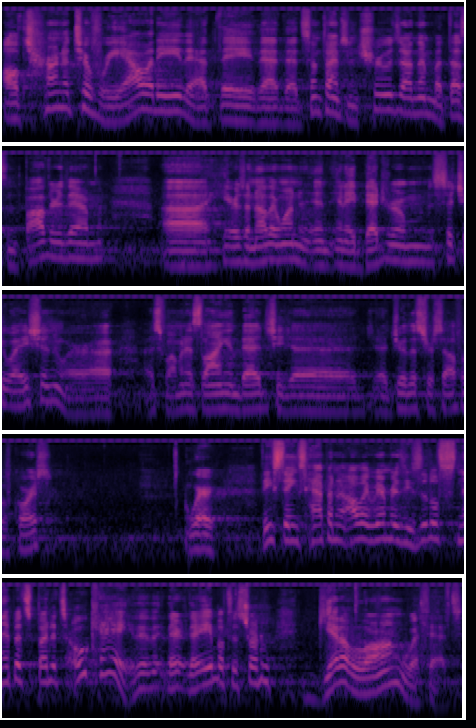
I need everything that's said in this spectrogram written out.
alternative reality that, they, that, that sometimes intrudes on them but doesn't bother them. Uh, here's another one in, in a bedroom situation where uh, this woman is lying in bed. She uh, drew this herself, of course, where these things happen, and all I remember is these little snippets, but it's okay. They're, they're, they're able to sort of get along with it.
